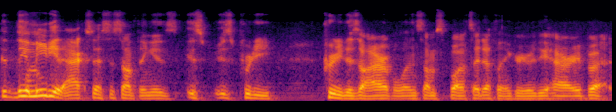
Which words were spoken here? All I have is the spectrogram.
The, the immediate access to something is is is pretty pretty desirable in some spots. I definitely agree with you, Harry, but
